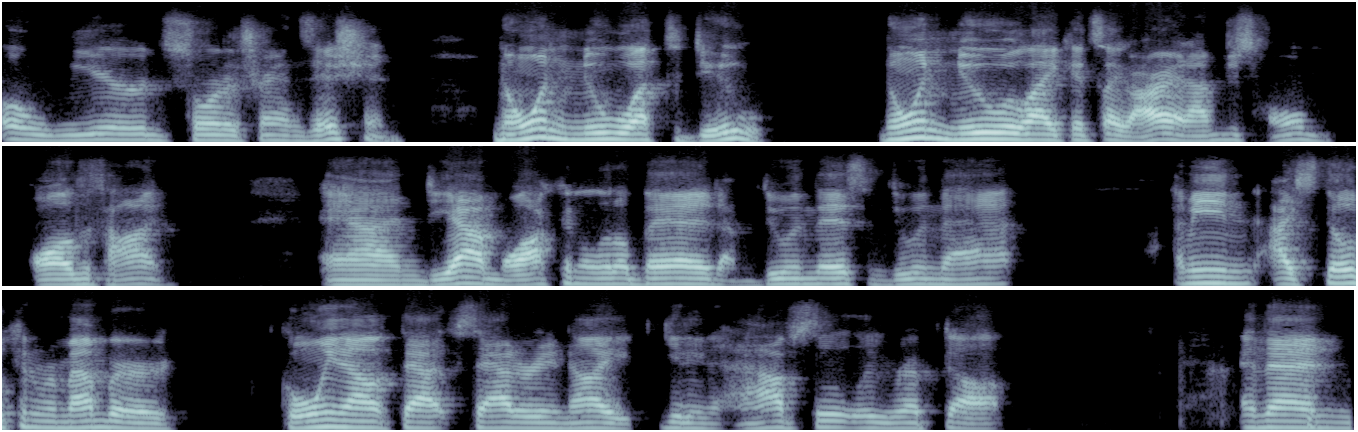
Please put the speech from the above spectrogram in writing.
a weird sort of transition. No one knew what to do. No one knew like it's like, all right, I'm just home all the time. And yeah, I'm walking a little bit, I'm doing this and doing that. I mean, I still can remember going out that Saturday night, getting absolutely ripped up and then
